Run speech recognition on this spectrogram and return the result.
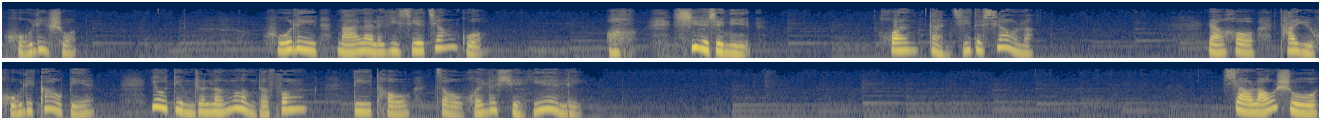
狐狸说。狐狸拿来了一些浆果。哦，谢谢你。欢感激的笑了，然后他与狐狸告别，又顶着冷冷的风，低头走回了雪夜里。小老鼠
